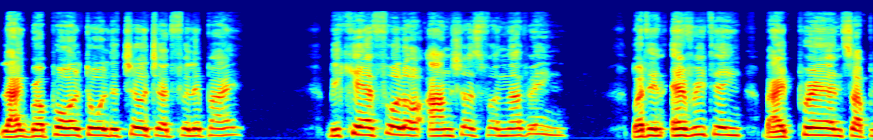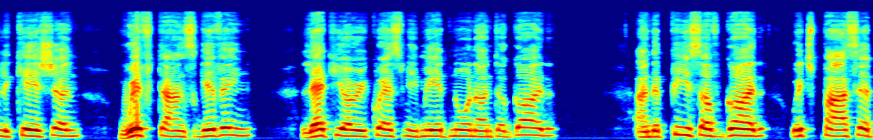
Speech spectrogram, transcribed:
Like Bro Paul told the church at Philippi, be careful or anxious for nothing, but in everything by prayer and supplication with thanksgiving, let your requests be made known unto God, and the peace of God, which passeth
